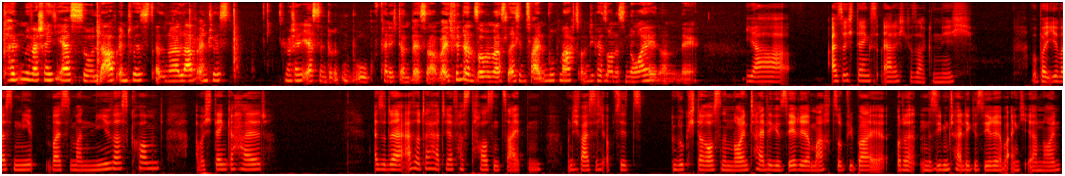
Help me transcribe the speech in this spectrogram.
könnten wir wahrscheinlich erst so Love Interest, also neuer Love Interest, Wahrscheinlich erst im dritten Buch fände ich dann besser. Weil ich finde dann so, wenn man es gleich im zweiten Buch macht und die Person ist neu, dann nee. Ja, also ich denke es ehrlich gesagt nicht. Aber bei ihr weiß, nie, weiß man nie, was kommt. Aber ich denke halt, also der erste Teil hatte ja fast 1000 Seiten. Und ich weiß nicht, ob sie jetzt wirklich daraus eine neunteilige Serie macht, so wie bei, oder eine siebenteilige Serie, aber eigentlich eher neun.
